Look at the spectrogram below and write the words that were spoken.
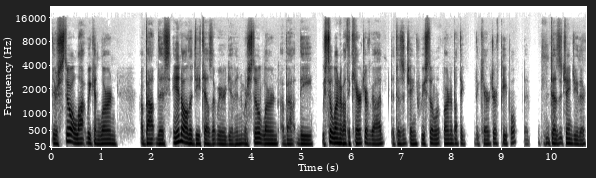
there's still a lot we can learn about this in all the details that we were given. We're still learned about the we still learn about the character of God that doesn't change. We still learn about the, the character of people that doesn't change either.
